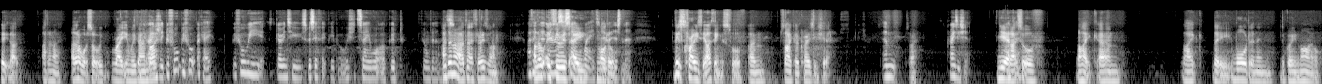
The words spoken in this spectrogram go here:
But, like, I don't know. I don't know what sort of rating we're going by. actually, before before okay, before we go into specific people, we should say what a good film villain is. I don't know. I don't know if there is one. I think I there if there is a is certain a way to model. do it, isn't there? I think it's crazy. I think it's sort of um, psycho crazy shit. Um, Sorry. crazy shit. Yeah, Okay. like sort of like um like the warden in the Green Mile.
